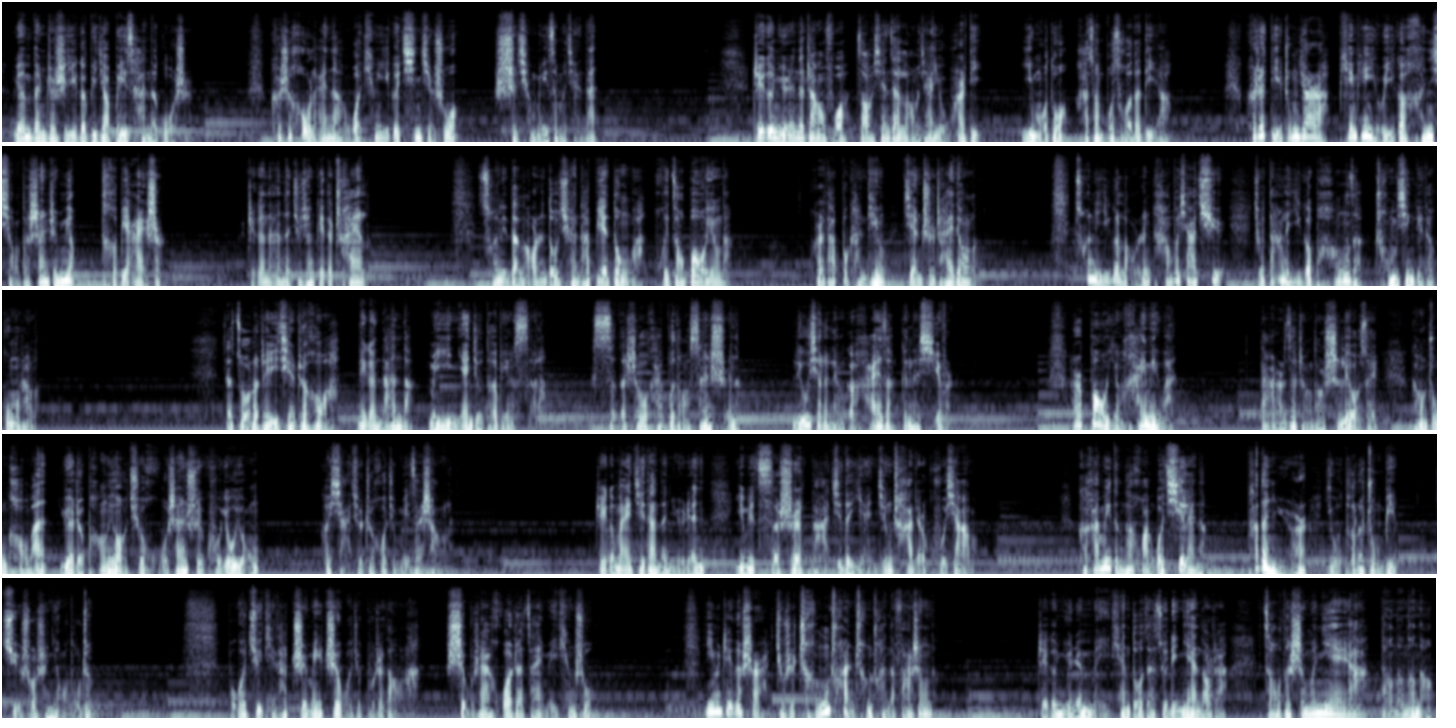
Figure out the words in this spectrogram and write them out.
原本这是一个比较悲惨的故事，可是后来呢，我听一个亲戚说，事情没这么简单。这个女人的丈夫早先在老家有块地，一亩多，还算不错的地啊。可是地中间啊，偏偏有一个很小的山神庙，特别碍事儿。这个男的就想给他拆了。村里的老人都劝他别动啊，会遭报应的。可是他不肯听，坚持拆掉了。村里一个老人看不下去，就搭了一个棚子，重新给他供上了。在做了这一切之后啊，那个男的没一年就得病死了，死的时候还不到三十呢，留下了两个孩子跟他媳妇儿。而报应还没完。大儿子长到十六岁，刚中考完，约着朋友去虎山水库游泳，可下去之后就没再上来。这个卖鸡蛋的女人因为此事打击的眼睛差点哭瞎了，可还没等她缓过气来呢，她的女儿又得了重病，据说是尿毒症。不过具体她治没治我就不知道了，是不是还活着咱也没听说，因为这个事儿就是成串成串的发生的。这个女人每天都在嘴里念叨着造的什么孽呀，等等等等，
